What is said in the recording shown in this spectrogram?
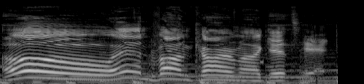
Oh, and Von Karma gets hit.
